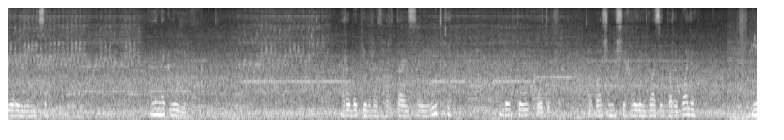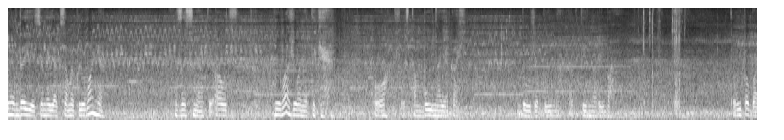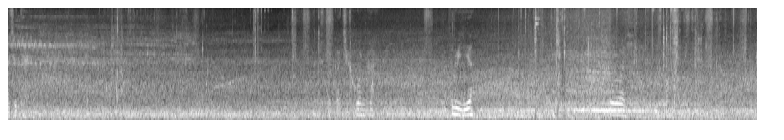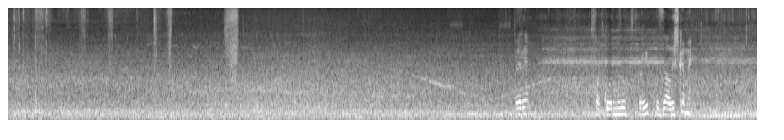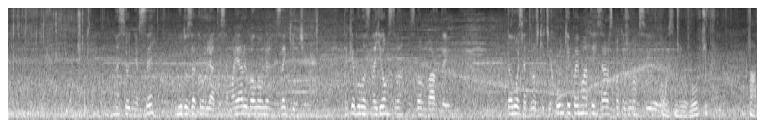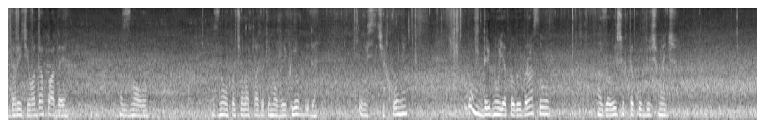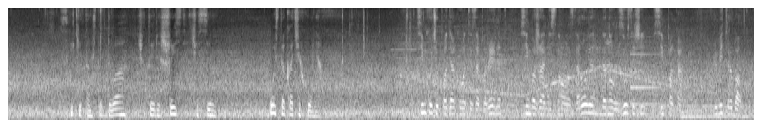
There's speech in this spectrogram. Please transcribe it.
ліниться. І не клює. Рибаки вже згортають свої вудки, дехто уходить вже. Побачимо ще хвилин 20 порибалів. Не вдається ніяк саме клювання засняти, а от виважування таке. О, щось там буйна якась. Дуже буйна, активна риба. То ви побачите. Ось така чихонька. Клює. Ой. Берем, покормлю рибку залишками. На сьогодні все. Буду закруглятися. Моя риболовля закінчена. Таке було знайомство з бомбардою. Вдалося трошки тихоньки поймати. Зараз покажу вам свій улов. Ось мій уловчик. А, до речі, вода падає. Знову. Знову почала падати, може і кльов буде. Ось чихоня. Ну, дрібну я повибрасував, а залишив таку більш-менш. Скільки там штук? 2, 4, 6 чи 7. Ось така чехоня. Всім хочу подякувати за перегляд. Всім бажаю міцного здоров'я. До нових зустрічей. Всім пока. Любіть рибалку.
